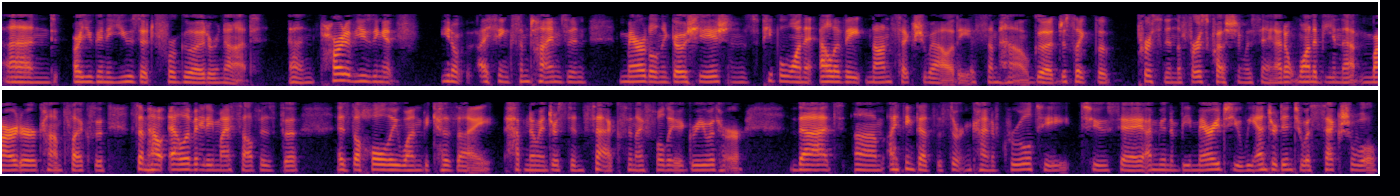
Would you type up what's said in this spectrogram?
And are you going to use it for good or not? And part of using it you know, I think sometimes in marital negotiations, people want to elevate non-sexuality as somehow good, just like the person in the first question was saying, I don't want to be in that martyr complex of somehow elevating myself as the as the holy one because I have no interest in sex, and I fully agree with her. That um, I think that's a certain kind of cruelty to say I'm going to be married to you. We entered into a sexual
